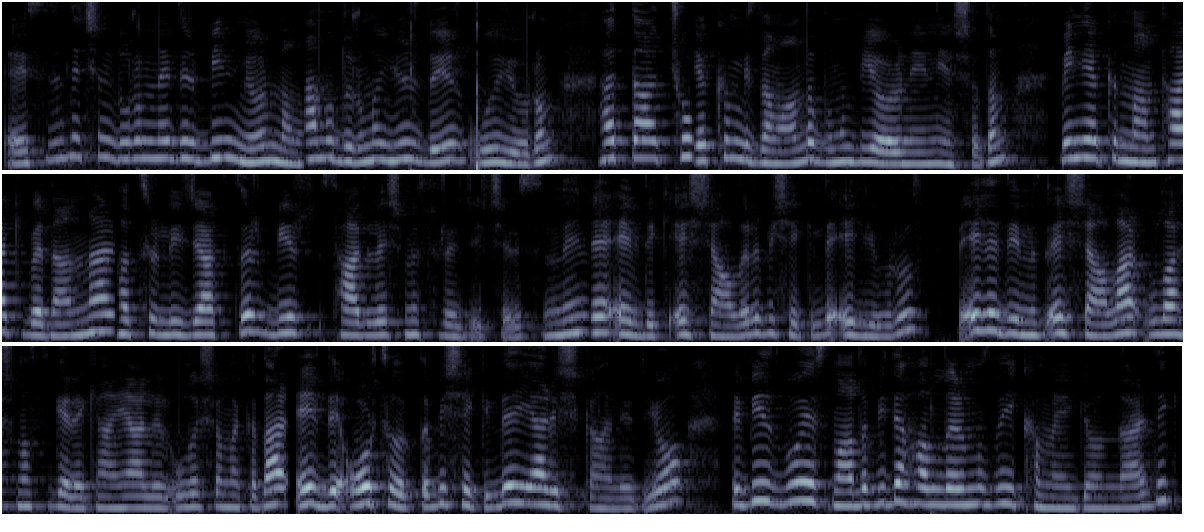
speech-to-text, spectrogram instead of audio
Ee, sizin için durum nedir bilmiyorum ama ben bu duruma %100 uyuyorum. Hatta çok yakın bir zamanda bunun bir örneğini yaşadım. Beni yakından takip edenler hatırlayacaktır. Bir sadeleşme süreci içerisindeyim ve evdeki eşyaları bir şekilde eliyoruz. Ve elediğimiz eşyalar ulaşması gereken yerlere ulaşana kadar evde ortalıkta bir şekilde yer işgal ediyor. Ve biz bu esnada bir de halılarımızı yıkamaya gönderdik.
